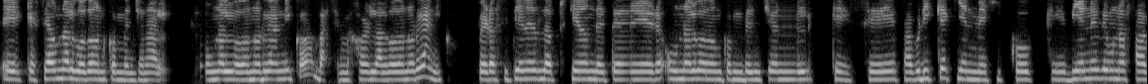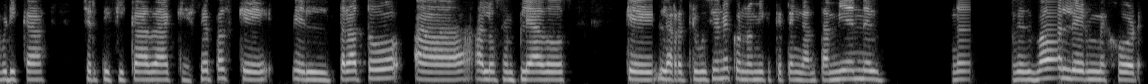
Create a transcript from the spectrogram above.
eh, que sea un algodón convencional o un algodón orgánico, va a ser mejor el algodón orgánico. Pero si tienes la opción de tener un algodón convencional que se fabrique aquí en México, que viene de una fábrica certificada, que sepas que el trato a, a los empleados, que la retribución económica que tengan también es, entonces va a valer mejor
